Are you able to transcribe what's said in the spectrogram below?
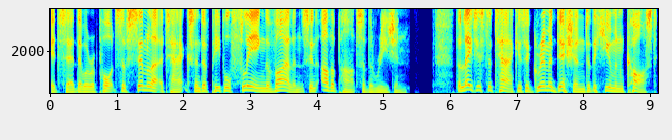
It said there were reports of similar attacks and of people fleeing the violence in other parts of the region. The latest attack is a grim addition to the human cost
